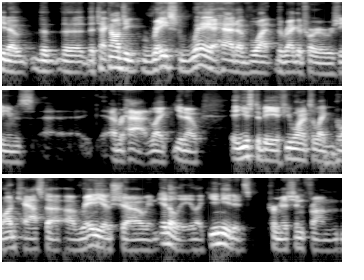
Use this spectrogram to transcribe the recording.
you know, the the the technology raced way ahead of what the regulatory regimes uh, ever had. Like, you know, it used to be if you wanted to like broadcast a, a radio show in Italy, like you needed permission from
